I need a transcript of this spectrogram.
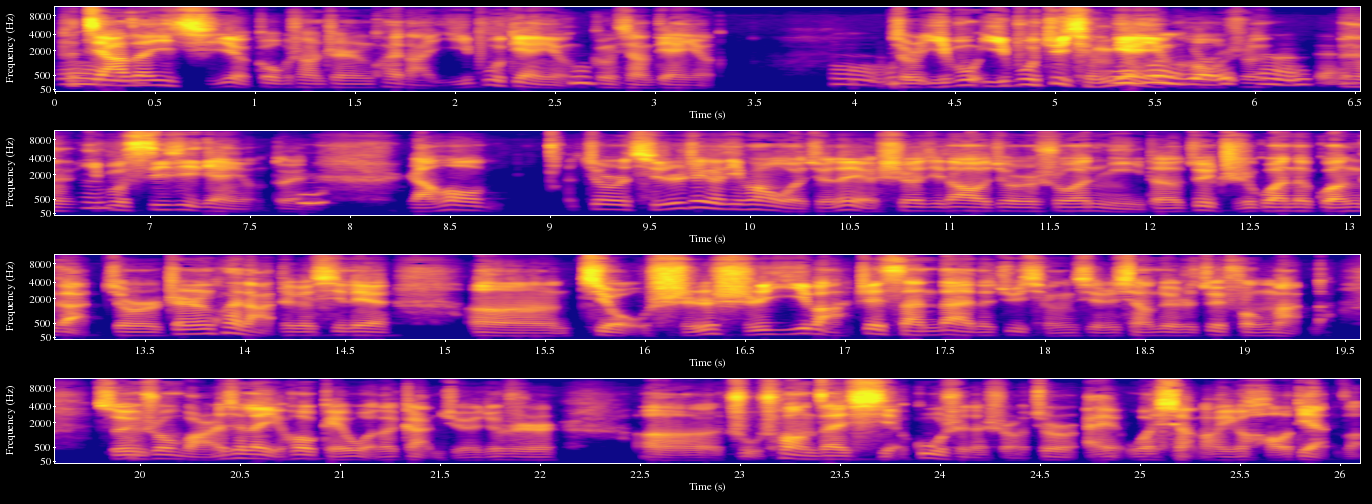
他加嗯在一起也够不上真人快打一部电影嗯更像电影。嗯，就是一部一部剧情电影我说嗯对，一嗯部 CG 电影，对。然后就是其实这个地方，我觉得也涉及到，就是说你的最直观的观感，就是真人快打这个系列，嗯、九十十一吧，这三代的剧情其实相对是最丰满的。所以说玩下来以后给我的感觉就是，呃，主创在写故事的时候，就是哎，我想到一个好点子，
